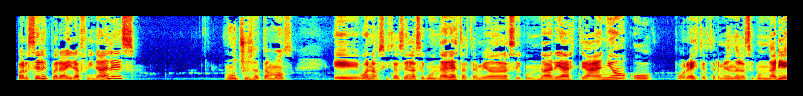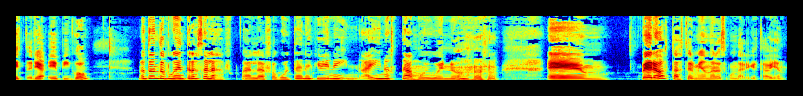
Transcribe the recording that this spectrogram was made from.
parceles para ir a finales muchos ya estamos, eh, bueno, si estás en la secundaria, estás terminando la secundaria este año o por ahí estás terminando la secundaria estaría épico. No tanto porque entras a la, a la facultad el que viene y ahí no está muy bueno. Em, pero estás terminando la secundaria, que está bien.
